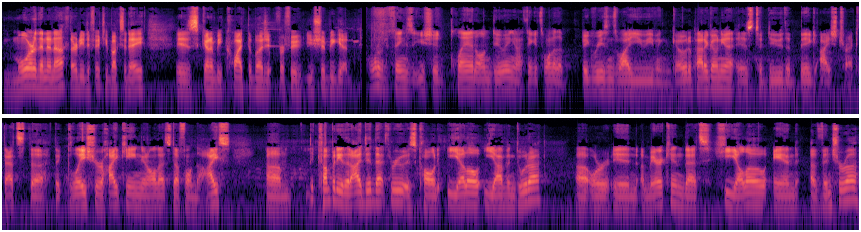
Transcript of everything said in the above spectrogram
more than enough. 30 to 50 bucks a day is going to be quite the budget for food. You should be good. One of the things that you should plan on doing, I think it's one of the big reasons why you even go to Patagonia is to do the big ice trek. That's the the glacier hiking and all that stuff on the ice. Um, the company that I did that through is called Hielo y Aventura, uh, or in American, that's Hielo and Aventura,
